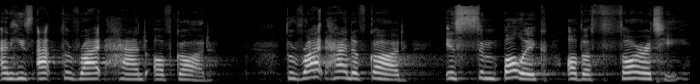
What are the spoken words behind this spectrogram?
and he's at the right hand of God. The right hand of God is symbolic of authority.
